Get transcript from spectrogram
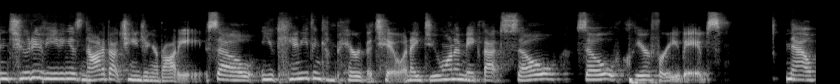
intuitive eating is not about changing your body. So you can't even compare the two. And I do want to make that so, so clear for you, babes. Now,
